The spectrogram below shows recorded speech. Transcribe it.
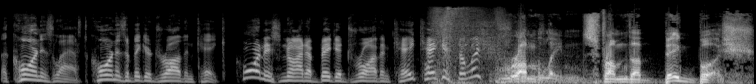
The corn is last. Corn is a bigger draw than cake. Corn is not a bigger draw than cake. Cake is delicious. Rumblings from the Big Bush.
